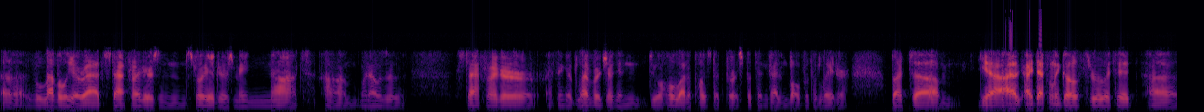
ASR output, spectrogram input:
uh, the level you're at. Staff writers and story editors may not. Um, when I was a staff writer, I think at Leverage, I didn't do a whole lot of post at first, but then got involved with it later. But um, yeah, I, I definitely go through with it uh,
